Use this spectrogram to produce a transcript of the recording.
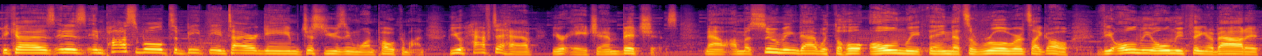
Because it is impossible to beat the entire game just using one Pokemon. You have to have your HM bitches. Now, I'm assuming that with the whole only thing, that's a rule where it's like, oh, the only only thing about it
